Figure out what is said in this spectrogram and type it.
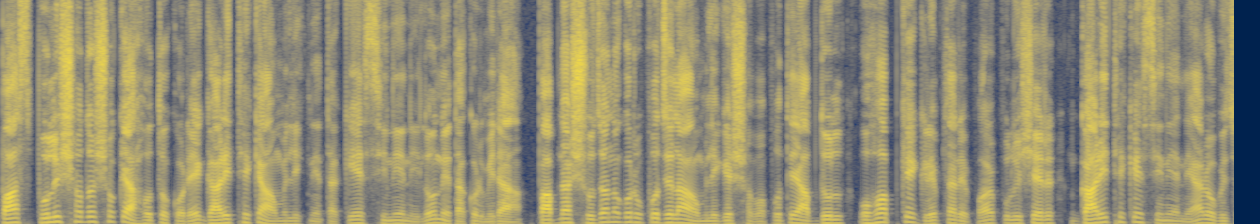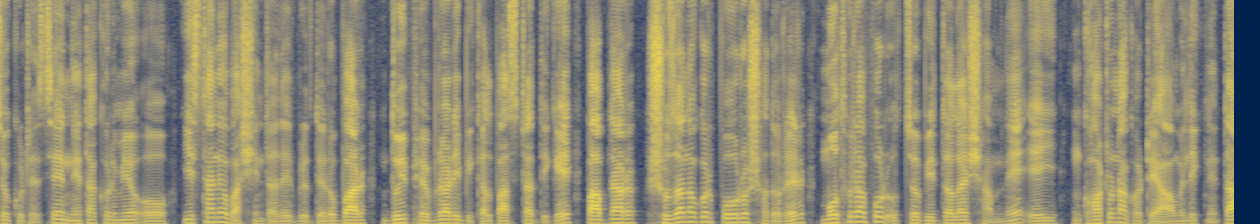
পাঁচ পুলিশ সদস্যকে আহত করে গাড়ি থেকে আওয়ামী লীগ নেতাকে ছিনিয়ে নিল নেতাকর্মীরা। পাবনার সুজানগর উপজেলা আওয়ামী লীগের সভাপতি আব্দুল ওহাবকে গ্রেপ্তারের পর পুলিশের গাড়ি থেকে ছিনিয়ে নেওয়ার অভিযোগ উঠেছে। নেতাকর্মী ও স্থানীয় বাসিন্দাদের বিরুদ্ধে রোববার দুই ফেব্রুয়ারি বিকাল পাঁচটার দিকে পাবনার সুজানগর পৌর সদরের মথুরাপুর উচ্চ বিদ্যালয়ের সামনে এই ঘটনা ঘটে। আওয়ামী লীগ নেতা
